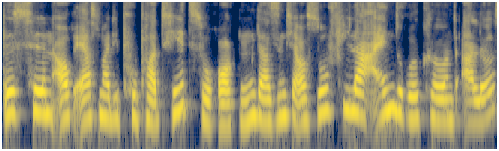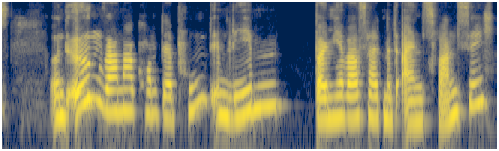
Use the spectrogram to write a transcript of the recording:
bis hin auch erstmal die Pubertät zu rocken. Da sind ja auch so viele Eindrücke und alles. Und irgendwann mal kommt der Punkt im Leben, bei mir war es halt mit 21,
